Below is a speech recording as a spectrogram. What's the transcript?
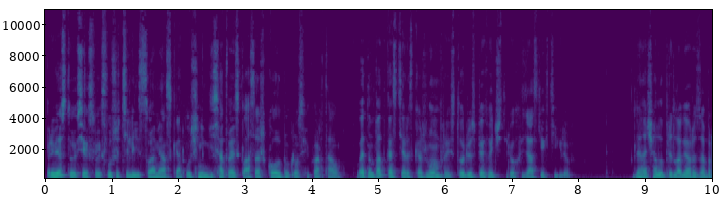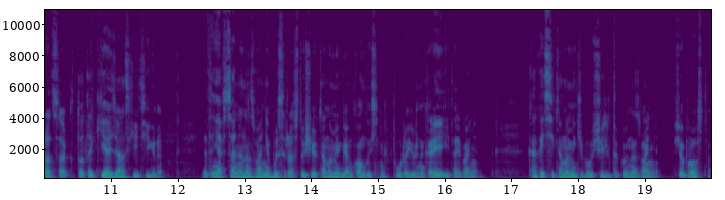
Приветствую всех своих слушателей, с вами Оскар, ученик 10 S класса школы Покровский квартал. В этом подкасте я расскажу вам про историю успеха четырех азиатских тигров. Для начала предлагаю разобраться, кто такие азиатские тигры. Это неофициальное название быстрорастущих экономик Гонконга, Сингапура, Южной Кореи и Тайваня. Как эти экономики получили такое название? Все просто.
